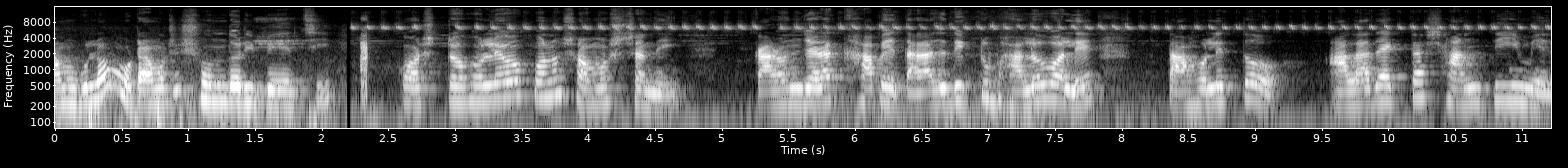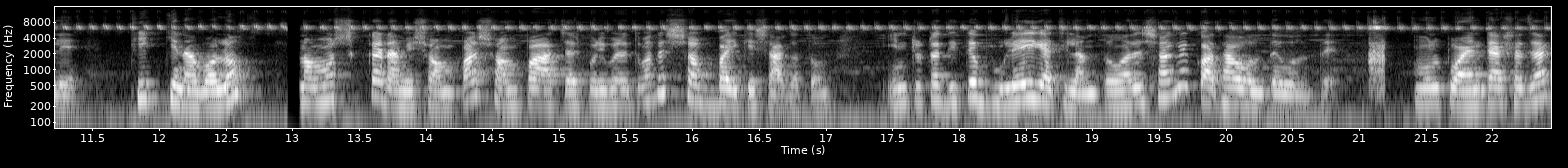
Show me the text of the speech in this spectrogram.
আমগুলো মোটামুটি সুন্দরই পেয়েছি। কষ্ট হলেও কোনো সমস্যা নেই। কারণ যারা খাবে, তারা যদি একটু ভালো বলে, তাহলে তো আলাদা একটা শান্তিই মেলে। ঠিক কিনা বলো? নমস্কার, আমি শম্পা। শম্পা আচার পরিবারে তোমাদের সবাইকে স্বাগতম। ইন্ট্রোটা দিতে ভুলেই গেছিলাম তোমাদের সঙ্গে কথা বলতে বলতে। মূল পয়েন্টে আসা যাক।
